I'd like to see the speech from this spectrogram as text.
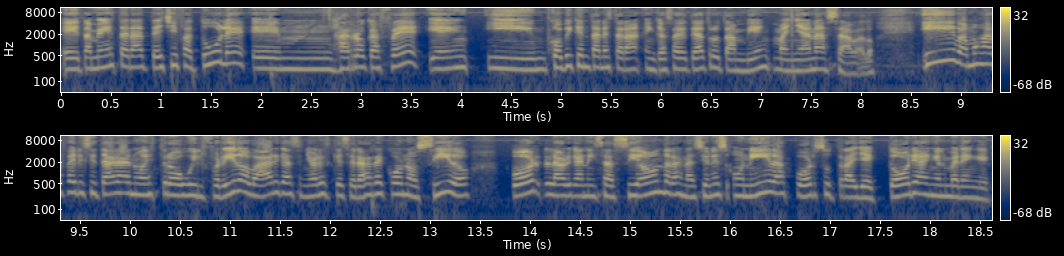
Eh, también estará Techi Fatule, en Jarro Café en, y Kobe Quintana estará en Casa de Teatro también mañana sábado. Y vamos a felicitar a nuestro Wilfrido Vargas, señores, que será reconocido por la Organización de las Naciones Unidas por su trayectoria en el merengue.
